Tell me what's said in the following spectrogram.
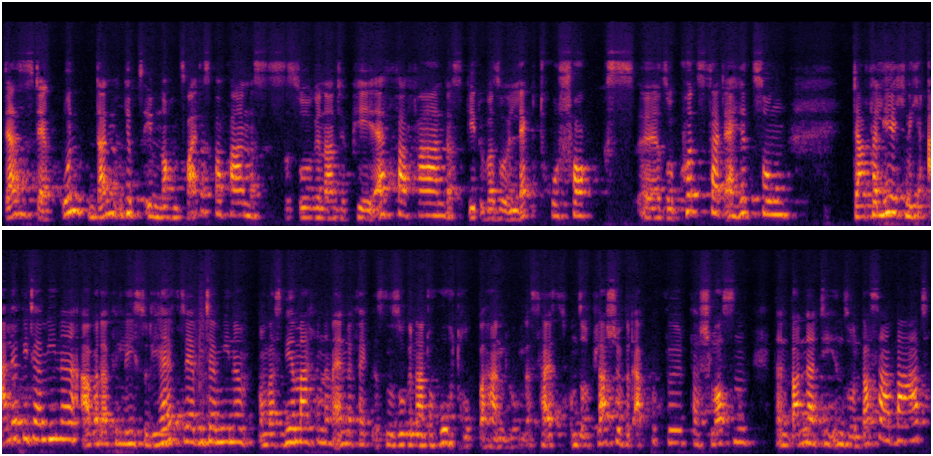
das ist der Grund. Und dann gibt es eben noch ein zweites Verfahren, das ist das sogenannte PEF-Verfahren. Das geht über so Elektroschocks, äh, so Kurzzeiterhitzung. Da verliere ich nicht alle Vitamine, aber da verliere ich so die Hälfte der Vitamine. Und was wir machen im Endeffekt ist eine sogenannte Hochdruckbehandlung. Das heißt, unsere Flasche wird abgefüllt, verschlossen, dann wandert die in so ein Wasserbad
